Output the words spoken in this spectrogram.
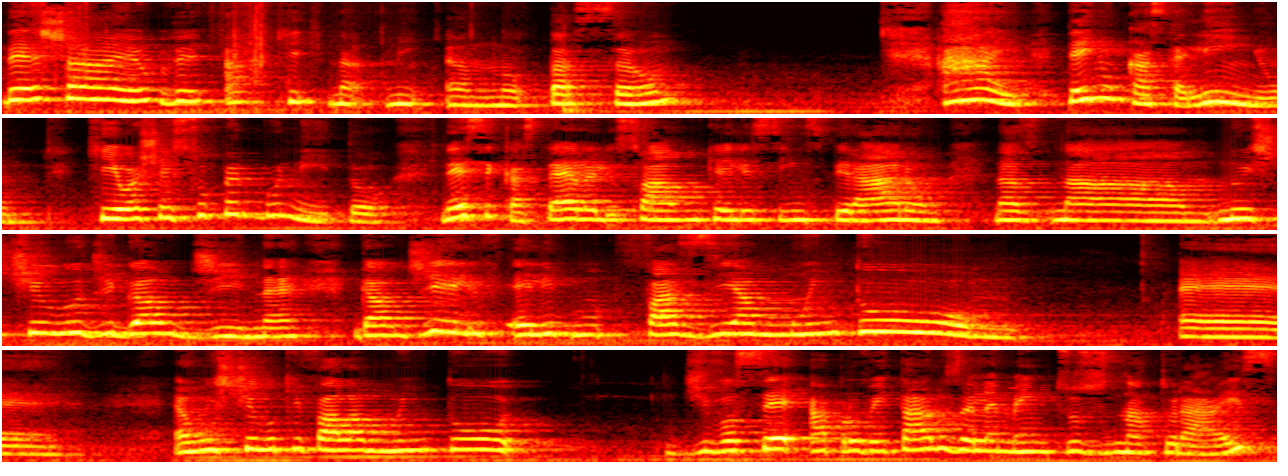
Deixa eu ver aqui na minha anotação. Ai, tem um castelinho que eu achei super bonito. Nesse castelo, eles falam que eles se inspiraram na, na no estilo de Gaudí, né? Gaudí, ele, ele fazia muito... É, é um estilo que fala muito de você aproveitar os elementos naturais,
